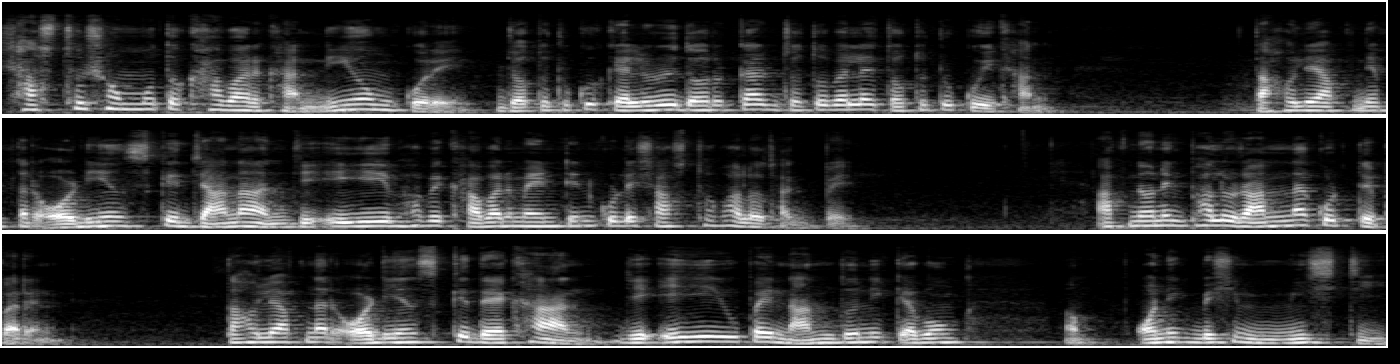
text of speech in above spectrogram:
স্বাস্থ্যসম্মত খাবার খান, নিয়ম করে। যতটুকু ক্যালোরি দরকার, যত বেলায় ততটুকুই খান। তাহলে আপনি আপনার অডিয়েন্সকে জানান যে এই এইভাবে খাবার মেনটেন করলে স্বাস্থ্য ভালো থাকবে। আপনি অনেক ভালো রান্না করতে পারেন। তাহলে আপনার অডিয়েন্সকে দেখান যে এই এই উপায় নান্দনিক এবং অনেক বেশি মিষ্টি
